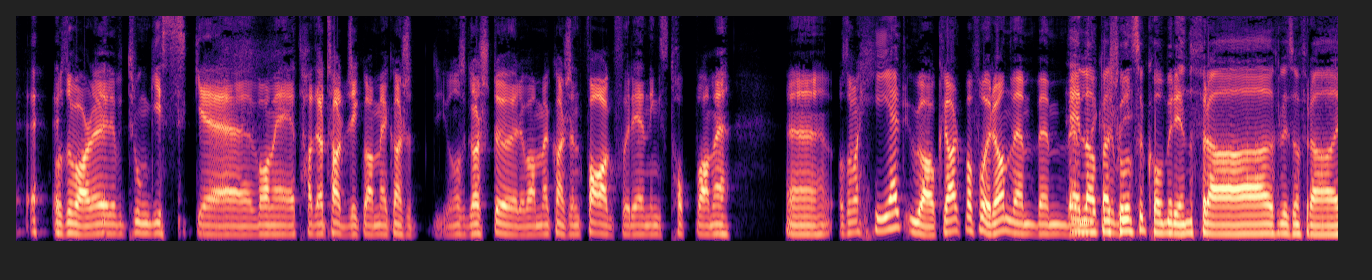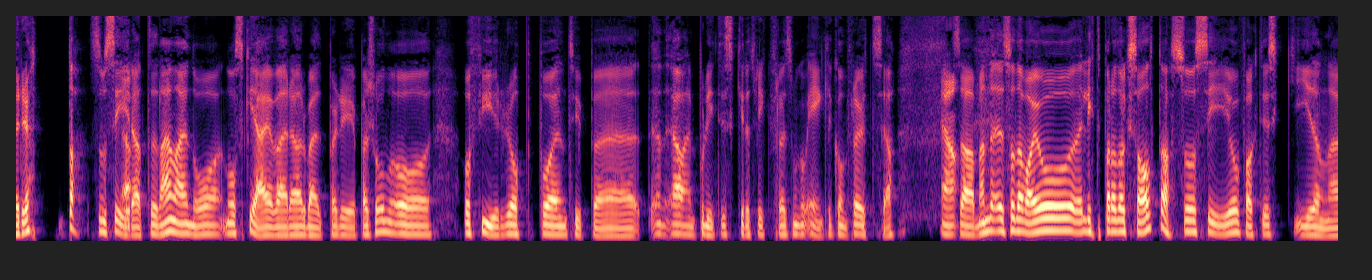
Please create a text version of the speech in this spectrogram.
og så var det Trond Giske var med, Hadia Tajik var med, kanskje Jonas Gahr Støre var med, kanskje en fagforeningstopp var med. Uh, og så var det helt uavklart på forhånd hvem, hvem, hvem En eller annen person som kommer inn fra, liksom fra Rødt, da, som sier ja. at nei, nei, nå, nå, skal jeg være Arbeiderpartiperson, og, og fyrer opp på en type en, ja, en politisk retorikk fra, som egentlig kommer fra utsida. Ja. Så, men, så det var jo litt paradoksalt, da. Så sier jo faktisk i denne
